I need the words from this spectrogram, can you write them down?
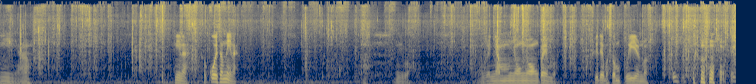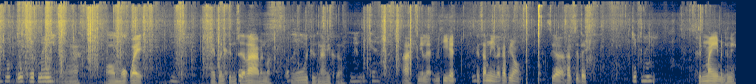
นี่เอานี่นะเขากล้วยซ้ำนี่นะนี่บ่มันก็ยำยองยองๆไปบ่คือได้ผสมปุ๋ยแมันบ่ ไม่เก็บไหมอ๋อมกไว้ให้เพิ่อนขึ้นเสื้อล่ามันบ่อู้ถึงน้ำมีเครื่องน้ำเชื่ออะนี่แหละ วิธีเฮ็ดก็ซ้ำนี่แหละครับพี่น้องเสื้อคัสเด็กเก็บไหมขึ้นไม่เป็นท่านี้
